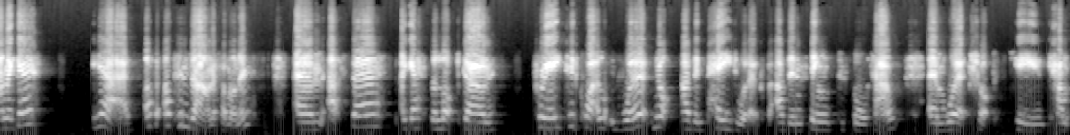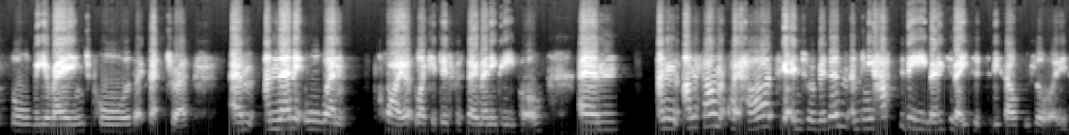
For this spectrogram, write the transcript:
and I guess yeah, up, up and down if I'm honest. Um, at first, I guess the lockdown created quite a lot of work, not as in paid work, but as in things to sort out, um, workshops to cancel, rearrange, pause, etc. Um, and then it all went quiet, like it did for so many people. Um, and, and I found that quite hard to get into a rhythm. I mean, you have to be motivated to be self employed,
